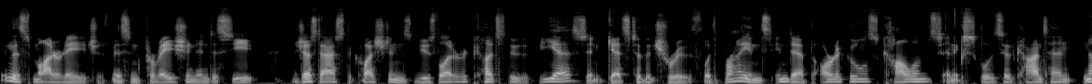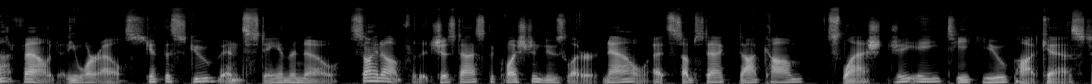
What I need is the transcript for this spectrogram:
In this modern age of misinformation and deceit, just Ask the Questions newsletter cuts through the BS and gets to the truth with Brian's in depth articles, columns, and exclusive content not found anywhere else. Get the scoop and stay in the know. Sign up for the Just Ask the Question newsletter now at substack.com slash JATQ podcast.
